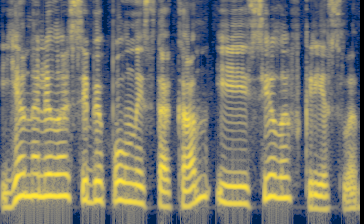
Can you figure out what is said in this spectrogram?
я налила себе полный стакан и села в кресло.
